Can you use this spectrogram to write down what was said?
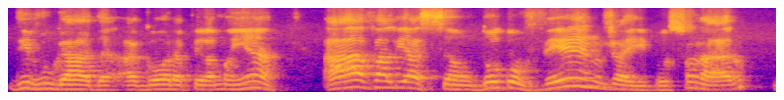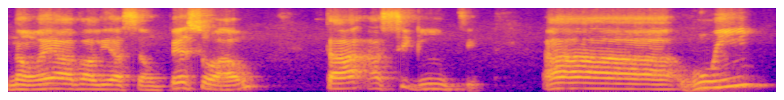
divulgada agora pela manhã, a avaliação do governo Jair Bolsonaro, não é a avaliação pessoal, está a seguinte: a ruim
